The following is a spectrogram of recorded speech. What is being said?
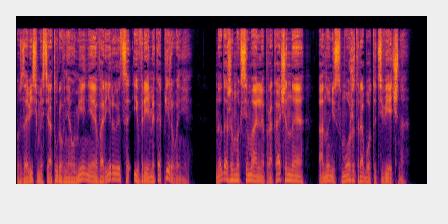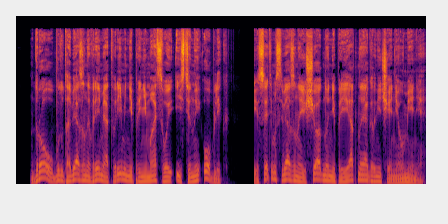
В зависимости от уровня умения варьируется и время копирования, но даже максимально прокачанное оно не сможет работать вечно. Дроу будут обязаны время от времени принимать свой истинный облик, и с этим связано еще одно неприятное ограничение умения.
